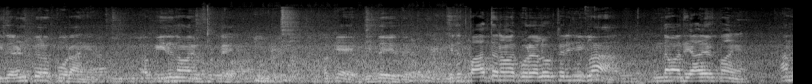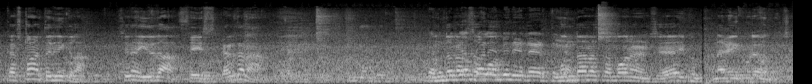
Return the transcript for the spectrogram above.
இது ரெண்டு பேரும் போகிறாங்க ஓகே இது நமக்கு ஃபுட்டு ஓகே இது இது. இது பார்த்து நமக்கு ஒரு அளவுக்கு தெரிஞ்சுக்கலாம். இந்த மாதிரி யாரும் இருப்பாங்க. அந்த கஷ்டம் தெரிஞ்சுக்கலாம். சரி இதுதான் ஃபேஸ் கரெக்ட் தானே? முந்தான சம்பவம். முந்தான சம்பவம் நினச்சி இப்போ நவீன கூட வந்துச்சு.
